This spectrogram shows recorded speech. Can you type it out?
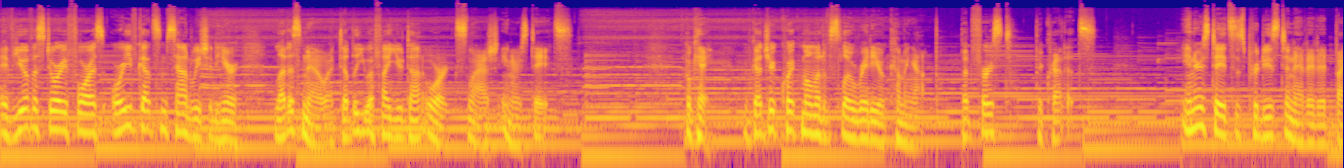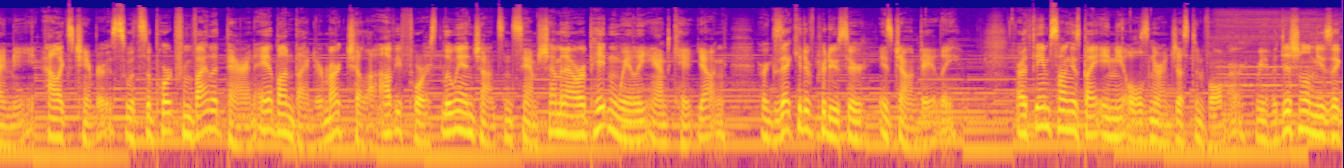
If you have a story for us or you've got some sound we should hear, let us know at wfiu.org slash interstates. Okay, we've got your quick moment of slow radio coming up. But first, the credits. Inner States is produced and edited by me, Alex Chambers, with support from Violet Barron, Eoban Binder, Mark Chilla, Avi Forrest, Luann Johnson, Sam Schemenauer, Peyton Whaley, and Kate Young. Our executive producer is John Bailey. Our theme song is by Amy Olsner and Justin Vollmer. We have additional music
